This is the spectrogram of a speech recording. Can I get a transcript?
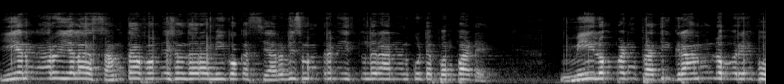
ఈయన గారు ఇలా సమతా ఫౌండేషన్ ద్వారా మీకు ఒక సర్వీస్ మాత్రమే ఇస్తున్నారా అని అనుకుంటే పొరపాటే. మీ లోపల ప్రతి గ్రామంలో రేపు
